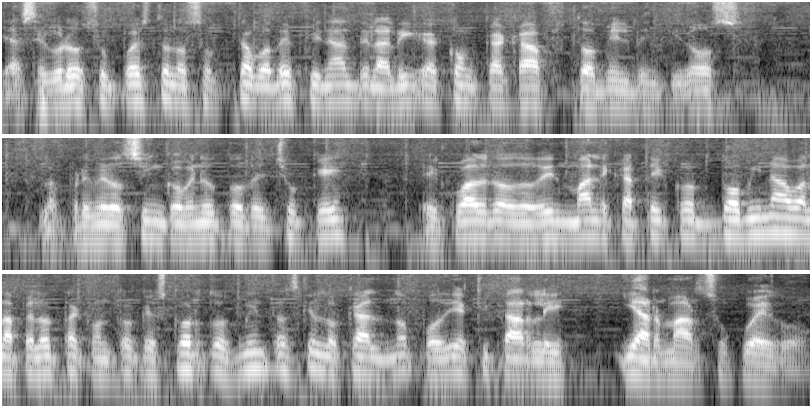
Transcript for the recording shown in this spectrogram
y aseguró su puesto en los octavos de final de la Liga CONCACAF 2022. Los primeros cinco minutos de choque el cuadro de Odín Malecateco dominaba la pelota con toques cortos, mientras que el local no podía quitarle y armar su juego.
